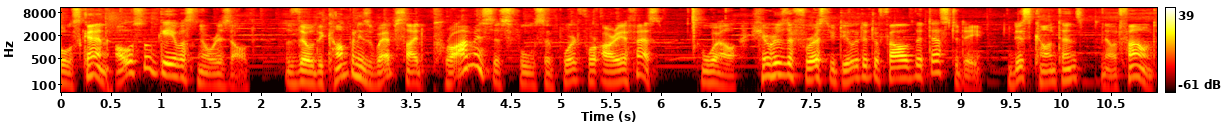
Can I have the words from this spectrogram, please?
Full scan also gave us no result, though the company's website promises full support for REFS. Well, here is the first utility to follow the test today – this contents not found.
